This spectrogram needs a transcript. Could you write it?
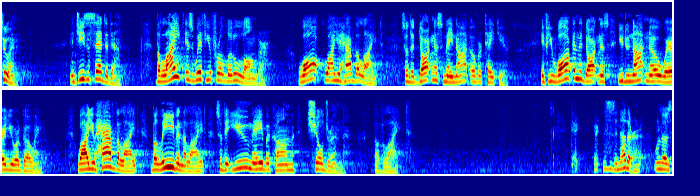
to him. And Jesus said to them, The light is with you for a little longer. Walk while you have the light so that darkness may not overtake you. If you walk in the darkness, you do not know where you are going. While you have the light, believe in the light, so that you may become children of light. This is another one of those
